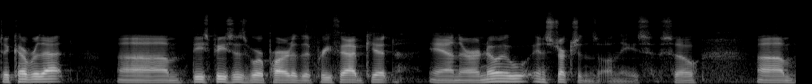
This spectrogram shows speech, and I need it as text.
to cover that. Um, these pieces were part of the prefab kit and there are no instructions on these. So um,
